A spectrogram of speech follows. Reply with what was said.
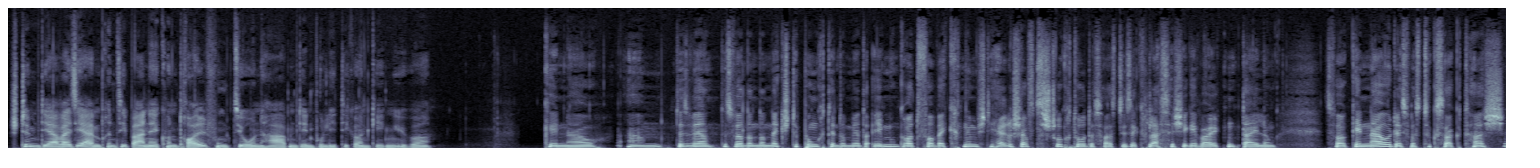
Stimmt, ja, weil sie ja im Prinzip eine Kontrollfunktion haben den Politikern gegenüber. Genau. Ähm, das wäre das wär dann der nächste Punkt, den du mir da eben gerade vorwegnimmst, die Herrschaftsstruktur, das heißt diese klassische Gewaltenteilung. Es war genau das, was du gesagt hast.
